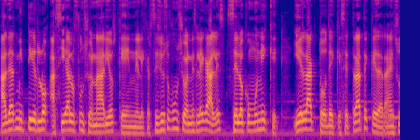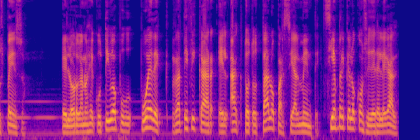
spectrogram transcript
ha de admitirlo así a los funcionarios que en el ejercicio de sus funciones legales se lo comuniquen y el acto de que se trate quedará en suspenso. El órgano ejecutivo puede ratificar el acto total o parcialmente, siempre que lo considere legal,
